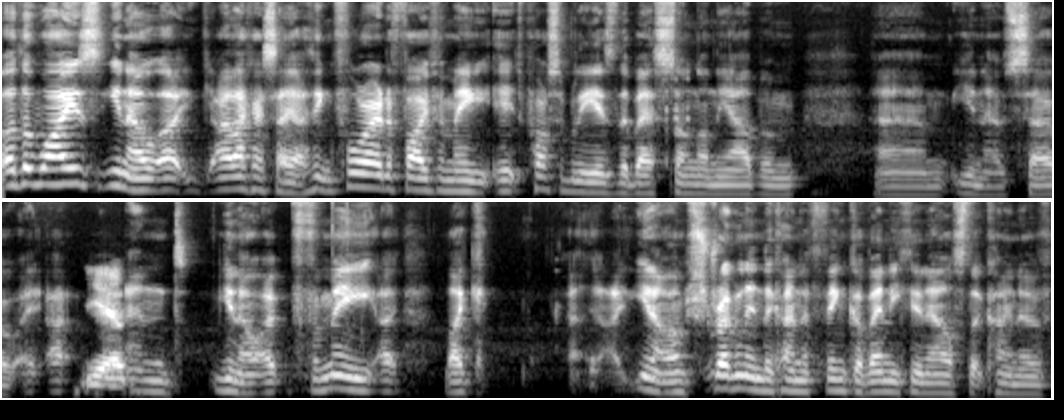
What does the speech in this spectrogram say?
otherwise, you know, I, I like I say, I think four out of five for me. It possibly is the best song on the album. Um, you know, so I, I, Yeah. and you know, I, for me, I, like, I, you know, I'm struggling to kind of think of anything else that kind of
